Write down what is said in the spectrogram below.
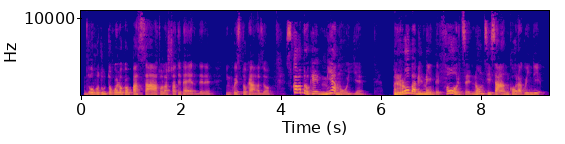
dopo tutto quello che ho passato, lasciate perdere, in questo caso, scopro che mia moglie probabilmente, forse, non si sa ancora, quindi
